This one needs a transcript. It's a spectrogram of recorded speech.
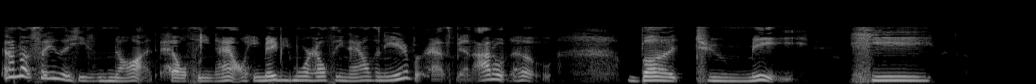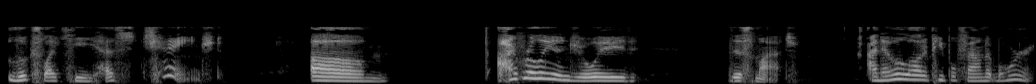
And I'm not saying that he's not healthy now. He may be more healthy now than he ever has been. I don't know. But to me, he looks like he has changed. Um, I really enjoyed this match. I know a lot of people found it boring.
